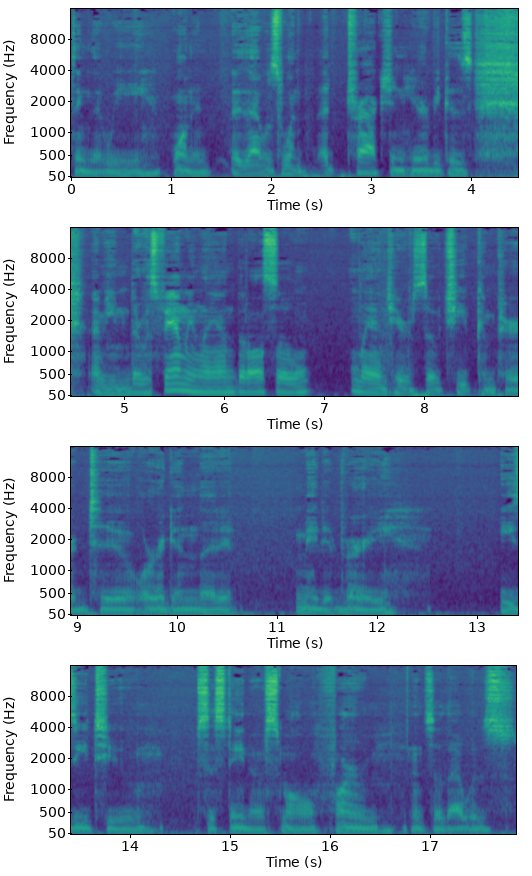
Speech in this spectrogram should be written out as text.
thing that we wanted. That was one attraction here because, I mean, there was family land, but also land here so cheap compared to Oregon that it made it very easy to sustain a small farm, and so that was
